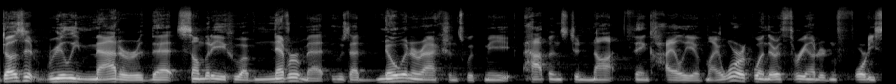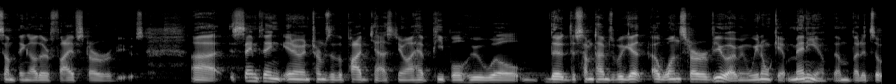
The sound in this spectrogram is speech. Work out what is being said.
does it really matter that somebody who I've never met, who's had no interactions with me, happens to not think highly of my work when there are 340 something other five star reviews? Uh, same thing, you know, in terms of the podcast. You know, I have people who will. The, the, sometimes we get a one star review. I mean, we don't get many of them, but it's a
